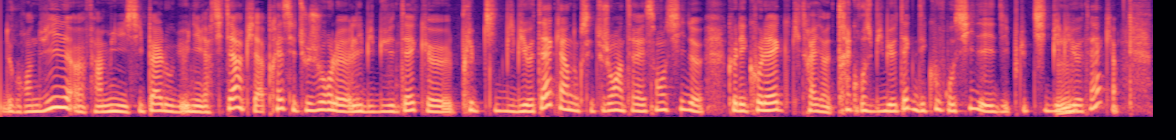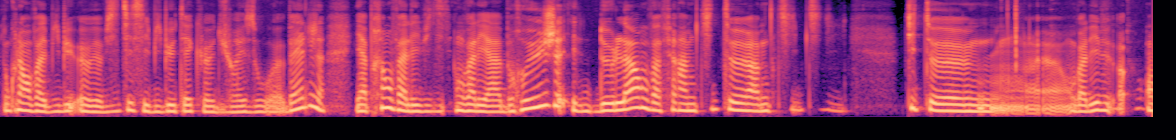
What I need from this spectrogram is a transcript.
de grandes villes, euh, enfin municipales ou universitaires. Et puis après, c'est toujours le- les bibliothèques, euh, plus petites bibliothèques. hein. donc, c'est toujours intéressant aussi de, que les collègues qui travaillent dans de très grosses bibliothèques découvrent aussi des, des plus petites Mhm. bibliothèques. Donc là, on va euh, visiter ces bibliothèques euh, du réseau euh, belge. Et après, on va, aller on va aller à Bruges. Et de là, on va faire un petit... un petit, petit Petite, euh, euh, on va aller, on,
